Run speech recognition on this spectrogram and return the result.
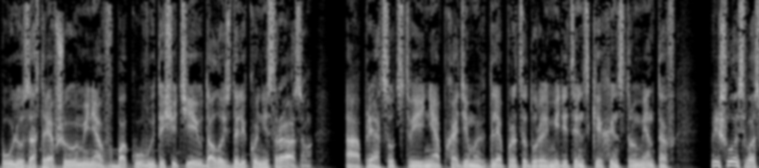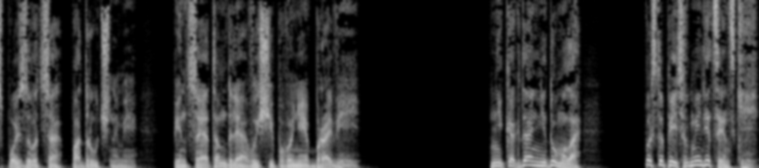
Пулю, застрявшую у меня в боку, вытащить ей удалось далеко не сразу, а при отсутствии необходимых для процедуры медицинских инструментов пришлось воспользоваться подручными, пинцетом для выщипывания бровей. «Никогда не думала поступить в медицинский»,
